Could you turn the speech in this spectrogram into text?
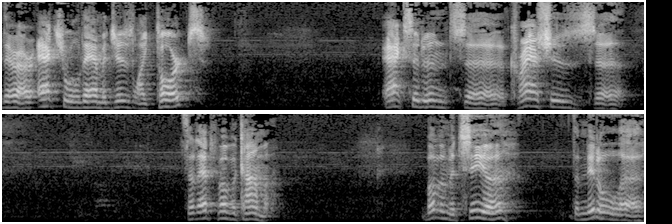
there are actual damages like torts, accidents, uh, crashes. Uh, so that's Bava Kama. Bava Metzia, the middle, uh,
